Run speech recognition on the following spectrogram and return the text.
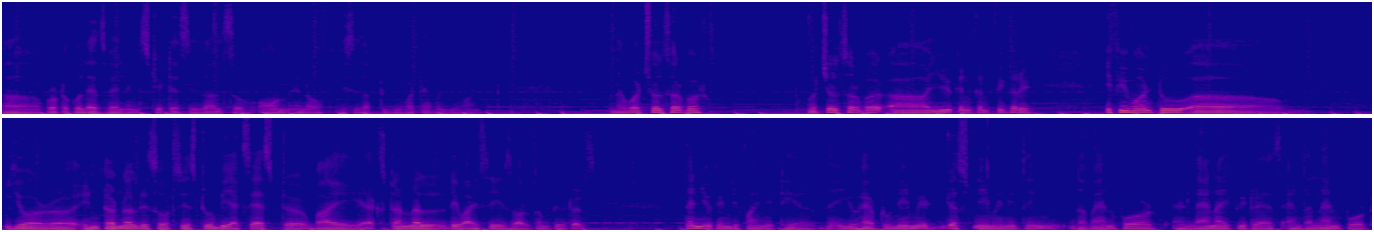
uh, protocol as well and status is also on and off. This is up to you whatever you want. The virtual server virtual server uh, you can configure it. If you want to uh, your uh, internal resources to be accessed uh, by external devices or computers then you can define it here. You have to name it just name anything the WAN port and LAN IP address and the LAN port.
